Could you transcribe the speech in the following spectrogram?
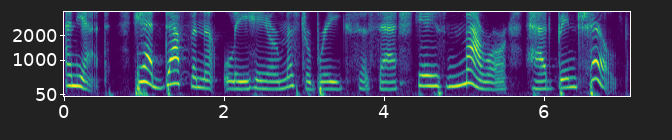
And yet, he had definitely heard Mr. Briggs say his mirror had been chilled.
